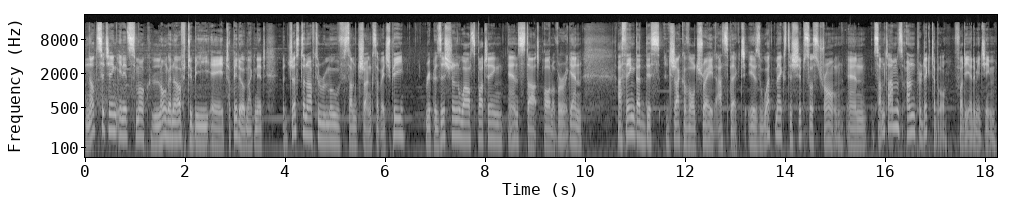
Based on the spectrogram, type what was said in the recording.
not sitting in its smoke long enough to be a torpedo magnet, but just enough to remove some chunks of HP, reposition while spotting, and start all over again. I think that this jack of all trade aspect is what makes the ship so strong and sometimes unpredictable for the enemy team.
